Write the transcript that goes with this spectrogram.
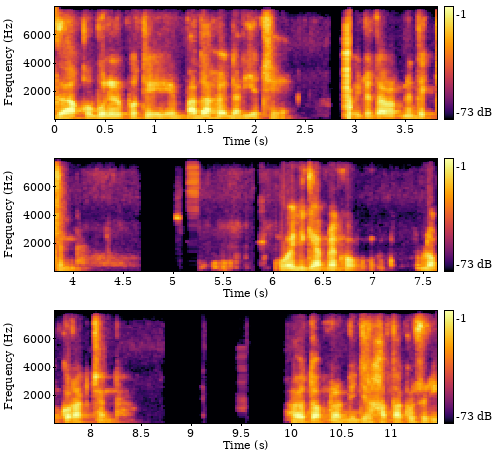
দোয়া কবুলের পথে বাধা হয়ে দাঁড়িয়েছে, ওইটা তো আপনি দেখছেন না। ওইদিকে আপনি লক্ষ্য রাখছেন না। হয়তো আপনার নিজের খাতা কচুরি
